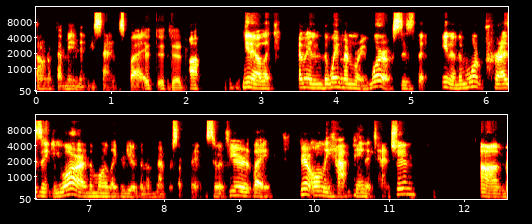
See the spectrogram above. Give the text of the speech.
I don't know if that made any sense, but it, it did. Uh, you know, like I mean, the way memory works is that you know the more present you are, the more likely you're going to remember something. So if you're like if you're only half paying attention, um,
